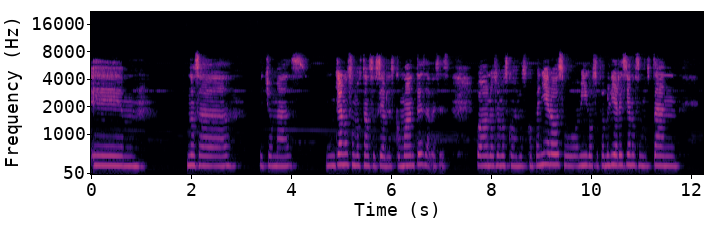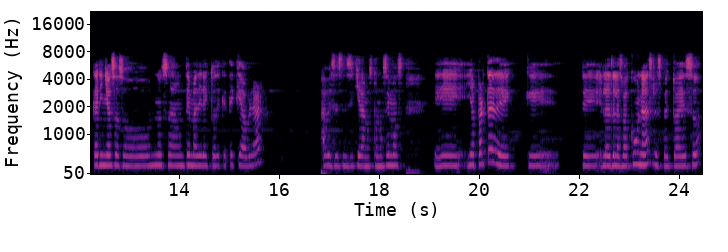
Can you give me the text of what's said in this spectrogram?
Em, nos ha hecho más, ya no somos tan sociables como antes, a veces cuando nos vemos con los compañeros o amigos o familiares ya no somos tan cariñosos o no es un tema directo de que de qué hablar. A veces ni siquiera nos conocemos. Eh, y aparte de que de, de las vacunas respecto a eso,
